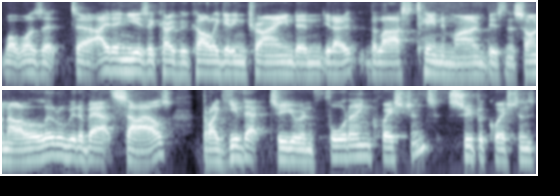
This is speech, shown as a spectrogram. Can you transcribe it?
what was it, uh, 18 years at Coca Cola getting trained, and you know the last 10 in my own business. So I know a little bit about sales, but I give that to you in 14 questions, super questions.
